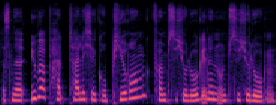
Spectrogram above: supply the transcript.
Das ist eine überparteiliche Gruppierung von Psychologinnen und Psychologen.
